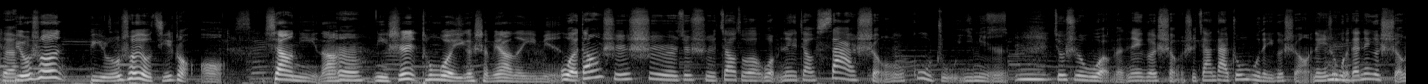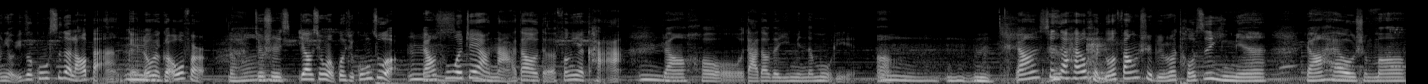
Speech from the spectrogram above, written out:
对。比如说比如说有几种，像你呢，嗯。你是通过一个什么样的移民？我当时是就是叫做我们那个叫萨省雇主移民，嗯就是我们那个省是加拿大中部的一个省，等于是我嗯在那个省有一个公司的老板给了我一个 offer，、就是邀请我过去工作，嗯然后通过这样拿到的枫叶卡，嗯然后达到的移民的目的。嗯，嗯嗯嗯，然后现在还有很多方式，比如说投资移民，然后还有什么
